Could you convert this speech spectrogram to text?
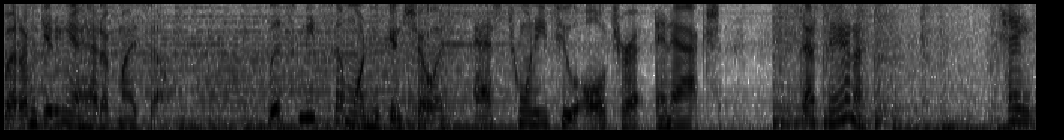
But I'm getting ahead of myself. Let's meet someone who can show us S22 Ultra in action. That's Anna. Hey.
